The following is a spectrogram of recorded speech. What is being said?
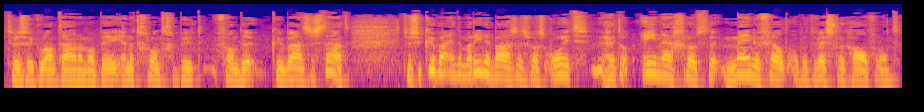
tussen Guantanamo Bay en het grondgebied van de Cubaanse staat. Tussen Cuba en de marinebasis was ooit het op één na grootste mijnenveld op het westelijk halfrond.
